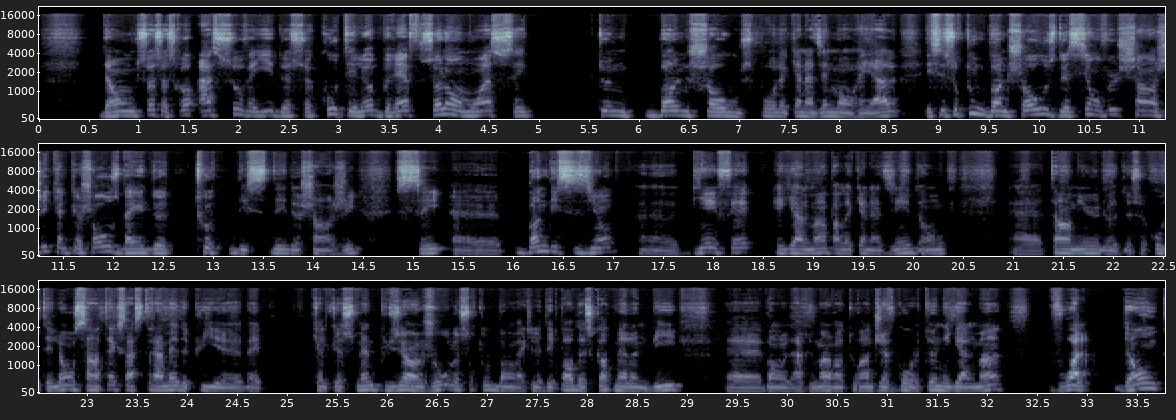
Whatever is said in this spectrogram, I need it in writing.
Donc, ça, ce sera à surveiller de ce côté-là. Bref, selon moi, c'est une bonne chose pour le Canadien de Montréal. Et c'est surtout une bonne chose de si on veut changer quelque chose, ben de tout décider de changer. C'est euh, bonne décision, euh, bien fait également par le Canadien. Donc, euh, tant mieux de ce côté-là. On sentait que ça se tramait depuis ben, quelques semaines, plusieurs jours, surtout avec le départ de Scott Mellenby. Euh, bon, la rumeur entourant Jeff Gorton également. Voilà. Donc,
